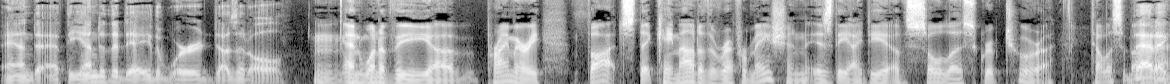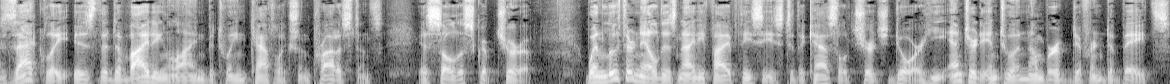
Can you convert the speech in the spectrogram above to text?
And at the end of the day, the Word does it all. Hmm. And one of the uh, primary thoughts that came out of the Reformation is the idea of sola scriptura. Tell us about that. That exactly is the dividing line between Catholics and Protestants, is sola scriptura. When Luther nailed his 95 Theses to the castle church door, he entered into a number of different debates.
